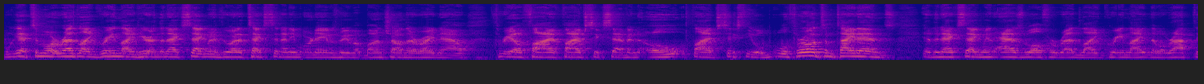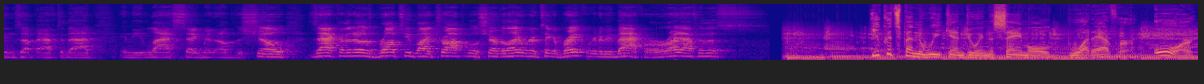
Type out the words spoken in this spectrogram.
we'll get to more red light, green light here in the next segment. If you want to text in any more names, we have a bunch on there right now 305 567 0560. We'll throw in some tight ends in the next segment as well for red light, green light, and then we'll wrap things up after that in the last segment of the show. Zach on the Nose brought to you by Tropical Chevrolet. We're going to take a break. We're going to be back right after this. You could spend the weekend doing the same old whatever, or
